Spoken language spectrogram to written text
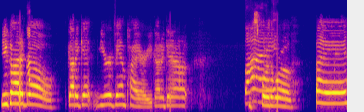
You gotta go. Gotta get. You're a vampire. You gotta get out, Bye. explore the world. Bye.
